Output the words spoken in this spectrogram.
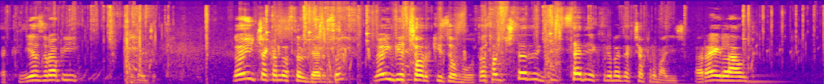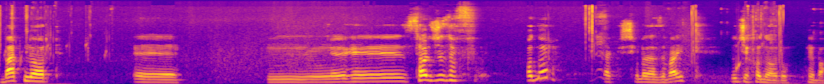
Jak nie zrobi, to będzie. No i czekam na Soldersów. No i wieczorki z OW. To są cztery serie, które będę chciał prowadzić. Rayland, Bad North, yy, yy, Soldiers of Honor? Tak się chyba nazywali. Ludzie honoru, chyba.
